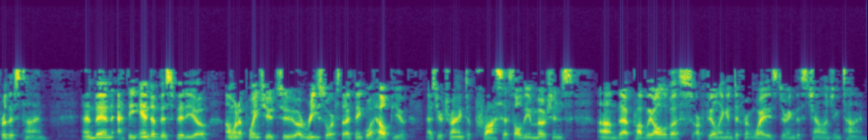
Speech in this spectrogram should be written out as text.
for this time. And then at the end of this video, I want to point you to a resource that I think will help you as you're trying to process all the emotions um, that probably all of us are feeling in different ways during this challenging time.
